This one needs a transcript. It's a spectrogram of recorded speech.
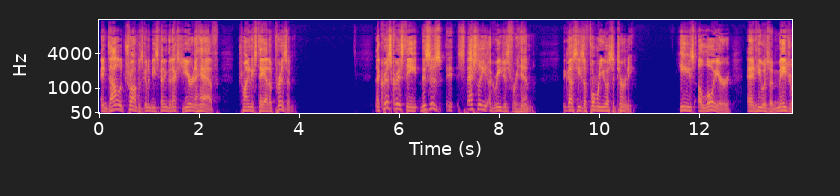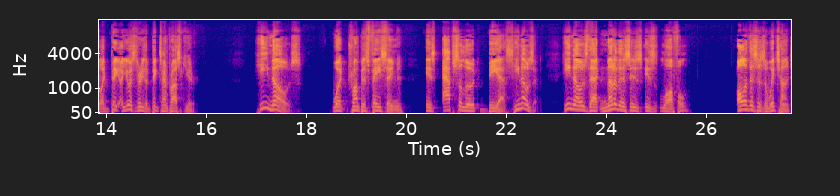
and Donald Trump is going to be spending the next year and a half trying to stay out of prison. Now, Chris Christie, this is especially egregious for him because he's a former U.S. attorney. He's a lawyer and he was a major, like big, a U.S. attorney is a big time prosecutor. He knows what Trump is facing is absolute BS. He knows it. He knows that none of this is, is lawful. All of this is a witch hunt.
